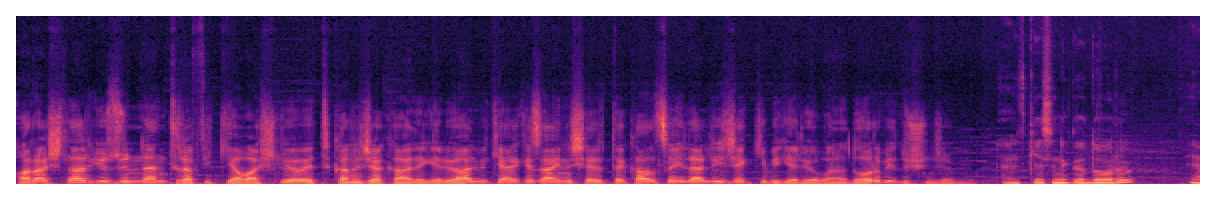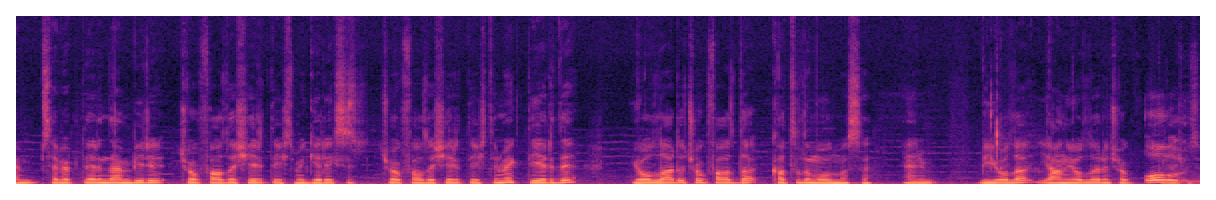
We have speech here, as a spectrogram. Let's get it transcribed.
araçlar yüzünden trafik yavaşlıyor ve tıkanacak hale geliyor. Halbuki herkes aynı şeritte kalsa ilerleyecek gibi geliyor bana. Doğru bir düşünce mi? Evet kesinlikle doğru. Yani sebeplerinden biri çok fazla şerit değiştirmek, gereksiz çok fazla şerit değiştirmek. Diğeri de yollarda çok fazla katılım olması. Yani bir yola yan yolların çok O birleşmesi.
